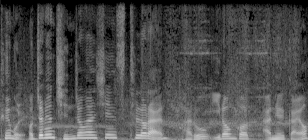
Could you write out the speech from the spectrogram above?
괴물 어쩌면 진정한 신 스틸러란 바로 이런 것 아닐까요?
